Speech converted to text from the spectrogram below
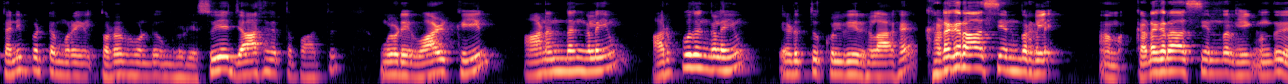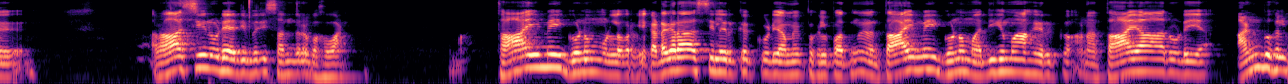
தனிப்பட்ட முறையில் தொடர்பு கொண்டு உங்களுடைய சுய ஜாதகத்தை பார்த்து உங்களுடைய வாழ்க்கையில் ஆனந்தங்களையும் அற்புதங்களையும் எடுத்துக்கொள்வீர்களாக. கடகராசி என்பர்களே ஆமாம் கடகராசி என்பர்கள் வந்து ராசியினுடைய அதிபதி சந்திர பகவான். தாய்மை குணம் உள்ளவர்கள். கடகராசியில் இருக்கக்கூடிய அமைப்புகள் பார்த்தோன்னா தாய்மை குணம் அதிகமாக இருக்கும். ஆனால் தாயாருடைய அன்புகள்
